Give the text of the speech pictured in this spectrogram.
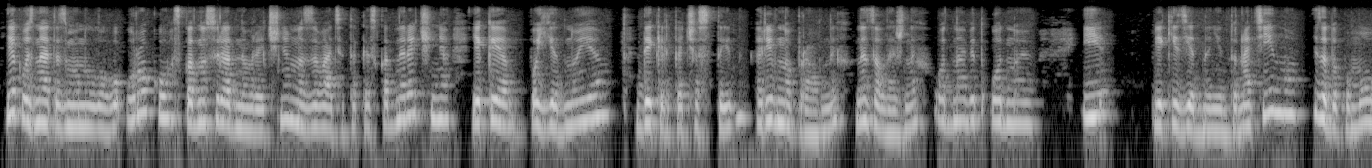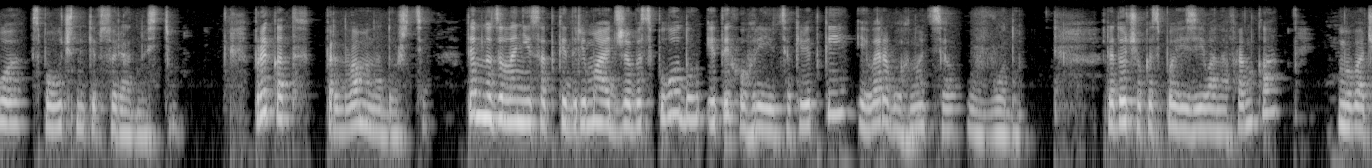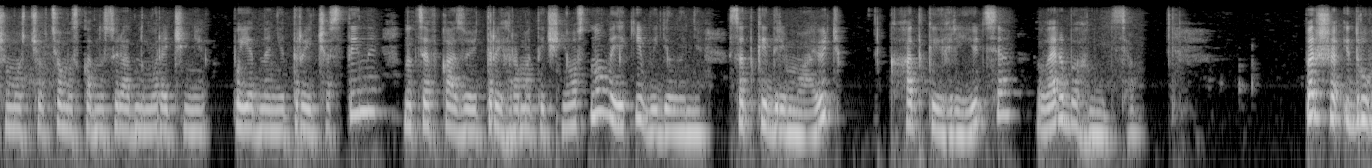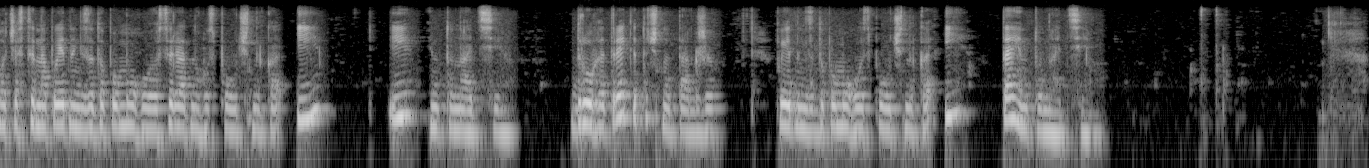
Як ви знаєте з минулого уроку, складносурядним реченням називається таке складне речення, яке поєднує декілька частин рівноправних, незалежних одна від одної, і які з'єднані інтонаційно і за допомогою сполучників сурядності. Приклад перед вами на дошці. Темно-зелені садки дрімають вже без плоду, і тихо гріються квітки, і верби гнуться в воду. Рядочок із поезії Івана Франка. Ми бачимо, що в цьому складносурядному реченні поєднані три частини, на це вказують три граматичні основи, які виділені: садки дрімають, хатки гріються, верби гнуться. Перша і друга частина поєднані за допомогою сурядного сполучника і і інтонації. Друге, третє точно так же. Поєднані за допомогою сполучника і та інтонації.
